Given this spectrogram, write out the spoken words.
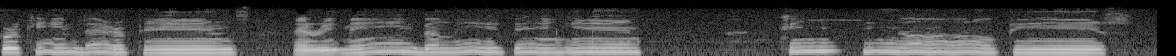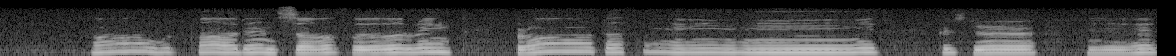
overcame their pains and remained believing in King of Peace. Our God and suffering brought the faith, preserved it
